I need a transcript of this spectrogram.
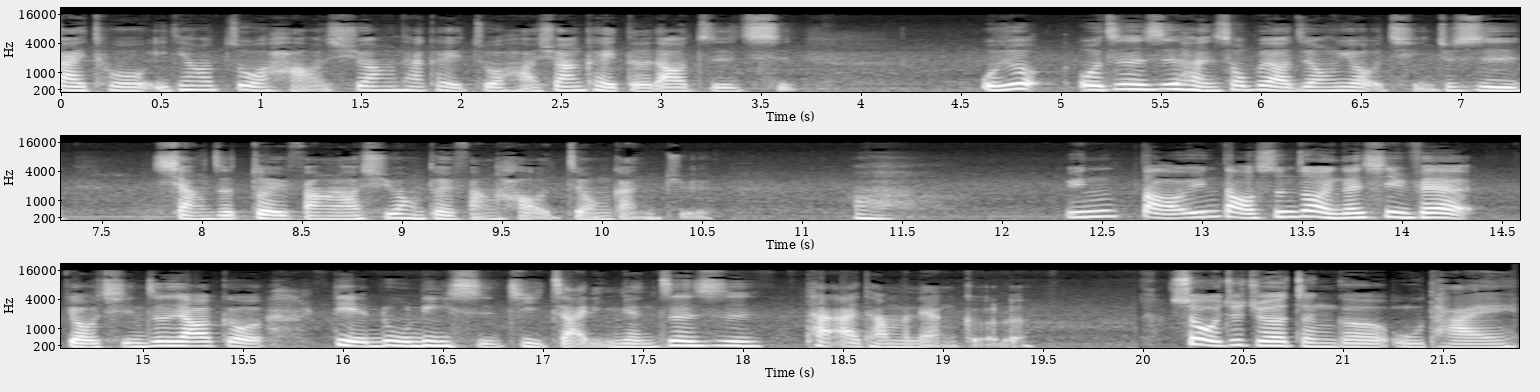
拜托一定要做好，希望他可以做好，希望可以得到支持。我就我真的是很受不了这种友情，就是想着对方，然后希望对方好这种感觉啊！晕倒晕倒，孙仲衍跟信飞的友情真的要给我列入历史记载里面，真的是太爱他们两个了。所以我就觉得整个舞台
